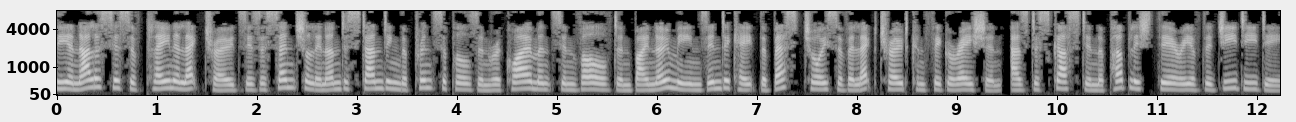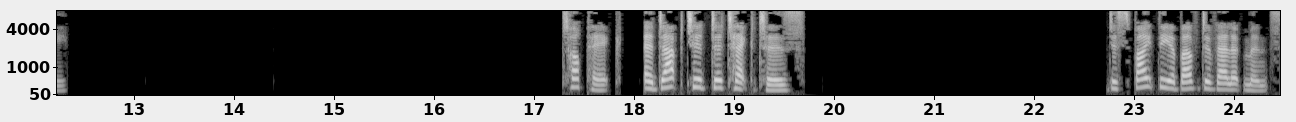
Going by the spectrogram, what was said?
The analysis of plane electrodes is essential in understanding the principles and requirements involved and by no means indicate the best choice of electrode configuration, as discussed in the published theory of the GDD. Adapted detectors Despite the above developments,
